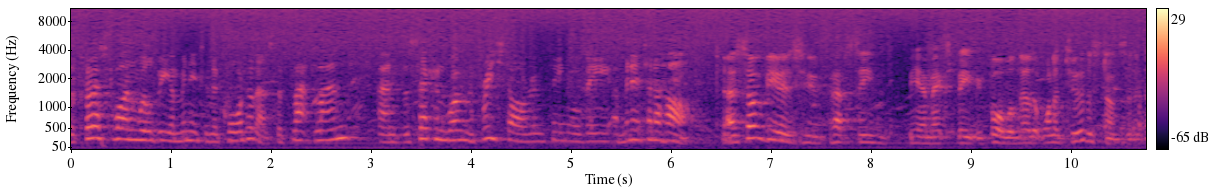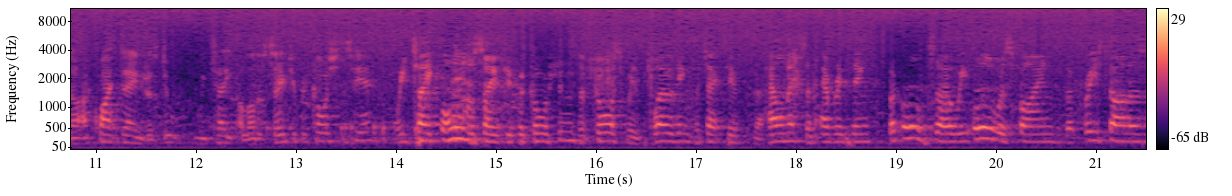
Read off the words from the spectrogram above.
the first one will be a minute and a quarter, that's the flatland, and the second one, the freestyle routine, will be a minute and a half. Now, some viewers who perhaps seen BMX beat before will know that one or two of the stunts that are done are quite dangerous. Do we take a lot of safety precautions here? We take all the safety precautions, of course, with clothing, protective the helmets and everything, but also we always find that freestylers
